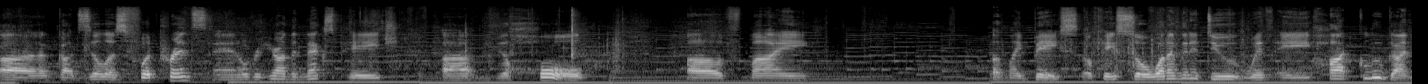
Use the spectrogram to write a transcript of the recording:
uh, Godzilla's footprints and over here on the next page uh, the whole of my of my base. Okay, so what I'm going to do with a hot glue gun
